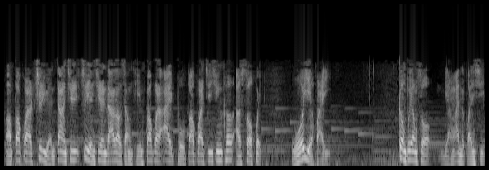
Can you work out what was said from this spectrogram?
啊，包括了智远，当然智智远今天拉到涨停，包括了爱普，包括了金星科而受惠，我也怀疑。更不用说两岸的关系。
